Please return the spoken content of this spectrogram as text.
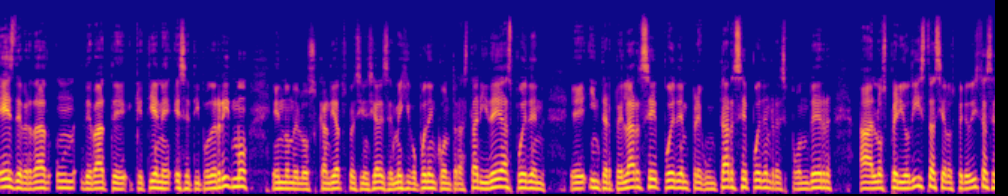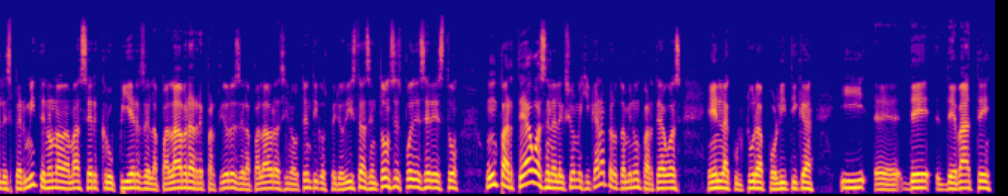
es de verdad un debate que tiene ese tipo de ritmo, en donde los candidatos presidenciales en México pueden contrastar ideas, pueden eh, interpelarse, pueden preguntarse, pueden responder a los periodistas y a los periodistas se les permite no nada más ser croupiers de la palabra, repartidores de la palabra, sino auténticos periodistas. Entonces puede ser esto un parteaguas en la elección mexicana, pero también un parteaguas en la cultura política y eh, de debate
